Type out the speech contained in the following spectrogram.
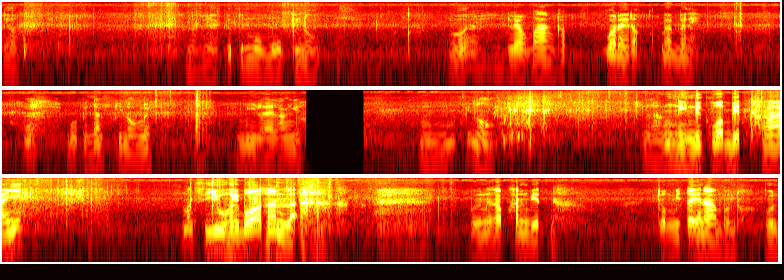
เดี๋ยวนั่นแหละคือเป็นหมูหมูพี่น้องโอ้ยแล้วบ้างครับบ่ได้ดอกแบบนี้ บ่เป็นหยังพี่น้องเลย มีหลายหลังอยู่อืมพี่น้อง หลังนี่นึกว่าเบ็ดหาย มันสิอยู่ให้บ่ท่านละเบิ่งนะครับขั้นเบ็ด จมมีใต้น้ำพุ่นพุ่น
